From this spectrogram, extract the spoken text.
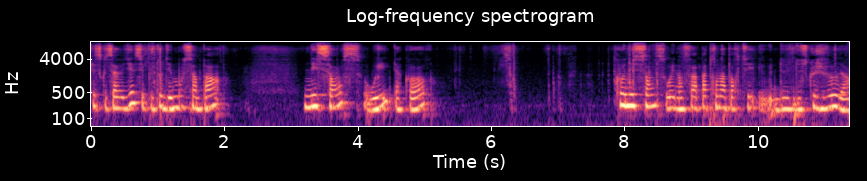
Qu'est-ce que ça veut dire? C'est plutôt des mots sympas. Naissance, oui, d'accord. Connaissance, oui, non, ça va pas trop m'apporter de, ce que je veux, là.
